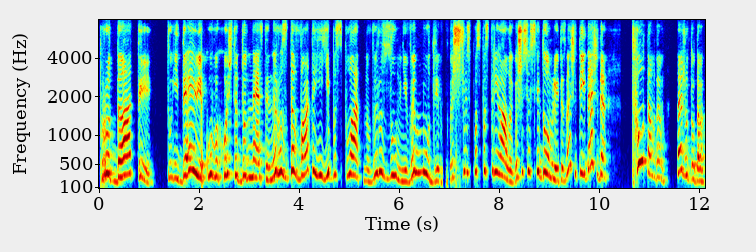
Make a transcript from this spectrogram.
продати ту ідею, яку ви хочете донести, не роздавати її безплатно. Ви розумні, ви мудрі, ви щось поспостерігали, ви щось усвідомлюєте. Знаєш, ти йдеш, іде ту там, там, знаєш, отут там,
